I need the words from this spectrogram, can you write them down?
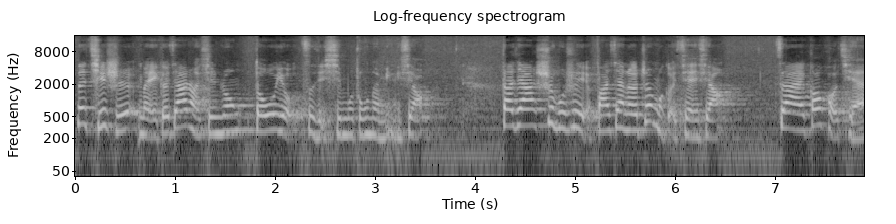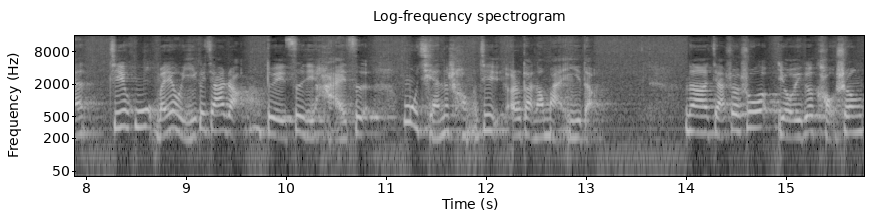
那其实每个家长心中都有自己心目中的名校。大家是不是也发现了这么个现象？在高考前，几乎没有一个家长对自己孩子目前的成绩而感到满意的。那假设说有一个考生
